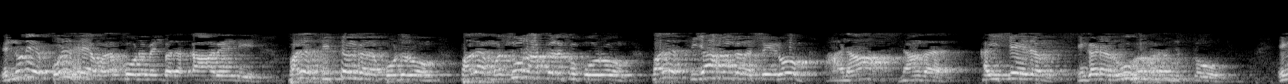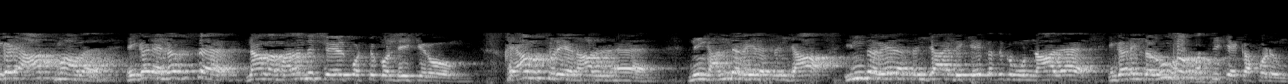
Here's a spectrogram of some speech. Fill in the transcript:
என்னுடைய கொள்கையை வளர்க்கணும் என்பதற்காக வேண்டி பல திட்டங்களை போடுறோம் பல மசூராக்களுக்கு போறோம் பல தியாகங்களை செய்யறோம் ஆனா நாங்க கைசேதம் எங்கட ரூக மறந்துட்டோம். எங்கட ஆத்மாவை எங்கட நப்ச நாங்க மறந்து செயல்பட்டு கொண்டிருக்கிறோம். கயாமத்துடைய நாள்ல நீங்க அந்த வேலை செஞ்சா இந்த வேலை செஞ்சா என்று கேட்கறதுக்கு முன்னால எங்கட இந்த ரூஹ பத்தி கேட்கப்படும்.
